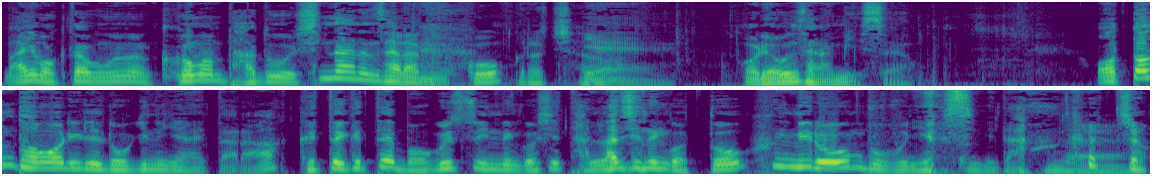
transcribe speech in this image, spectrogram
많이 먹다 보면 그것만 봐도 신나는 사람이 있고 그렇죠. 예. 어려운 사람이 있어요. 어떤 덩어리를 녹이느냐에 따라 그때그때 먹을 수 있는 것이 달라지는 것도 흥미로운 부분이었습니다. 네. 그렇죠.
